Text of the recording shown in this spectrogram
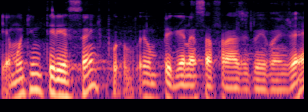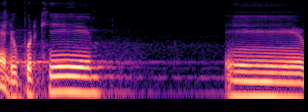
E é muito interessante eu pegando essa frase do Evangelho, porque é,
